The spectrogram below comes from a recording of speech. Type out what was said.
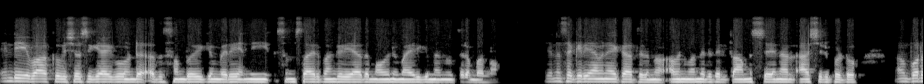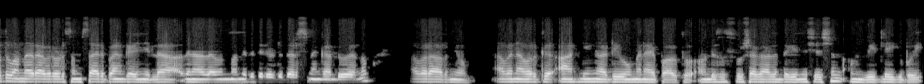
എന്റെ ഈ വാക്ക് വിശ്വസിക്കായകൊണ്ട് അത് സംഭവിക്കും വരെ നീ സംസാരിപ്പാൻ കഴിയാതെ മൗനമായിരിക്കും എന്ന് ഉത്തരം പറഞ്ഞു. ജനസക്രിയാവിനെ കാത്തിരുന്നു. അവൻ മന്ദിരത്തിൽ താമസിച്ചതിനാൽ ആശ്ചര്യപ്പെട്ടു. പുറത്തു വന്നാൽ അവരോട് സംസാരിപ്പാൻ കഴിഞ്ഞില്ല. അതിനാൽ അവൻ മന്ദിരത്തിൽ ഒരു ദർശനം കണ്ടു എന്നും അവർ അറിഞ്ഞു. അവൻ അവർക്ക് ആജ്ഞയും കാട്ടി ഊമനായി പാർത്തു. അവന്റെ ശുശ്രൂഷകാലം തികഞ്ഞ ശേഷം അവൻ വീട്ടിലേക്ക് പോയി.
